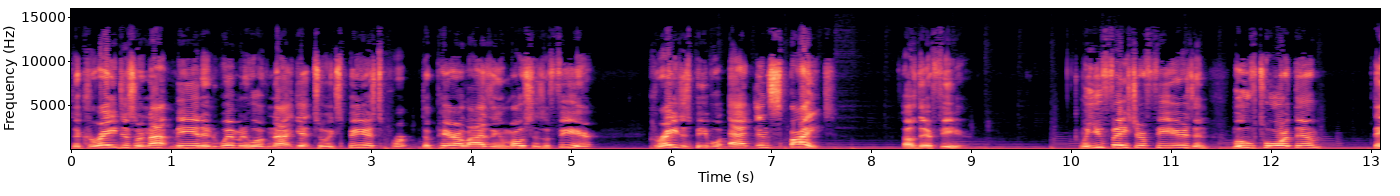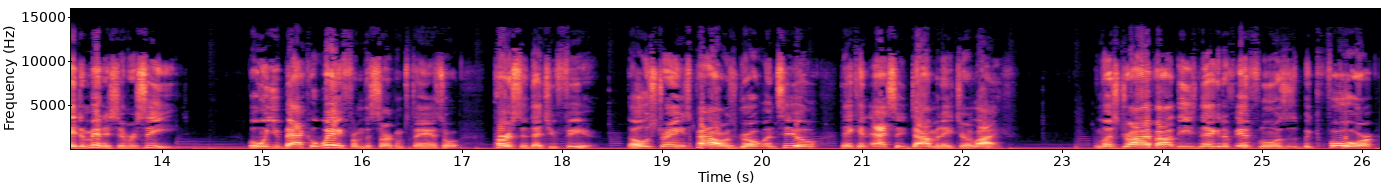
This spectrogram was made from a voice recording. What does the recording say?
The courageous are not men and women who have not yet to experience the paralyzing emotions of fear. Courageous people act in spite of their fear. When you face your fears and move toward them, they diminish and recede. But when you back away from the circumstance or person that you fear, those strange powers grow until they can actually dominate your life. You must drive out these negative influences before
